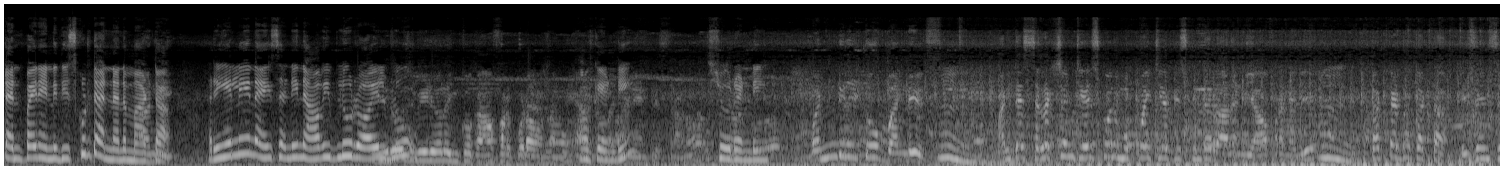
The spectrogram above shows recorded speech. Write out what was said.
టెన్ పైన ఎన్ని తీసుకుంటే అన్ని అనమాట అన్ని. రియల్లీ నైస్ అండి. నావీ బ్లూ రాయల్ బ్లూ వీడియోలో ఇంకొక ఆఫర్ కూడా ఉందండి ఓకే అండి. చూడండి. బండిల్ టు బండిల్స్ మ్మ్. అంటే సెలక్షన్ చేసుకొని ముప్పై చీర తీసుకుంటే రాదండి ఆఫర్ అనేది. మ్మ్. కట్ట టు కట్ట. డిజైన్స్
